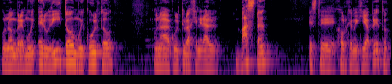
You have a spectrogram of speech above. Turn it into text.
Un hombre muy erudito, muy culto, una cultura general vasta, este Jorge Mejía Prieto.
